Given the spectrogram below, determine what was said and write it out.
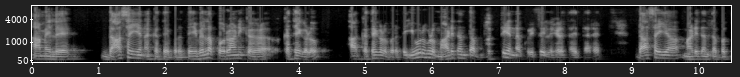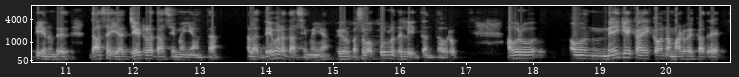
ಆಮೇಲೆ ದಾಸಯ್ಯನ ಕತೆ ಬರುತ್ತೆ. ಇವೆಲ್ಲ ಪೌರಾಣಿಕ ಕಥೆಗಳು. ಆ ಕಥೆಗಳು ಬರುತ್ತೆ. ಇವರುಗಳು ಮಾಡಿದಂತ ಭಕ್ತಿಯನ್ನ ಕುರಿತು ಇಲ್ಲಿ ಹೇಳ್ತಾ ಇದ್ದಾರೆ. ದಾಸಯ್ಯ ಮಾಡಿದಂತ ಭಕ್ತಿ ಏನಂದ್ರೆ, ದಾಸಯ್ಯ ಜೇಡ್ರ ದಾಸಿಮಯ್ಯ ಅಂತ. ಅಲ್ಲ, ದೇವರ ದಾಸಿಮಯ್ಯ. ಇವರು ಬಸವ ಪೂರ್ವದಲ್ಲಿ ಇದ್ದಂಥವ್ರು. ಅವರು ನೇಯ್ಗೆ ಕಾಯಕವನ್ನ ಮಾಡಬೇಕಾದ್ರೆ,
